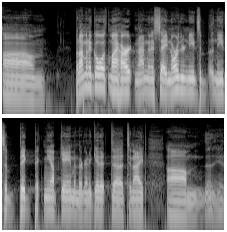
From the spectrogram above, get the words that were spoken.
Um, but I'm going to go with my heart, and I'm going to say Northern needs a needs a big pick me up game, and they're going to get it uh, tonight. Um,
